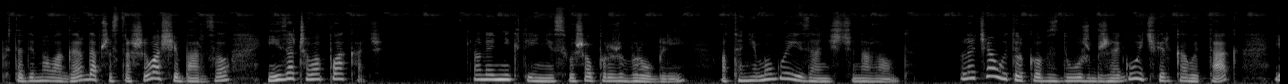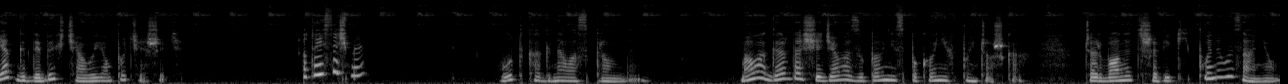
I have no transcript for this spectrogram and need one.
Wtedy mała Gerda przestraszyła się bardzo i zaczęła płakać. Ale nikt jej nie słyszał prócz wróbli, a te nie mogły jej zanieść na ląd. Leciały tylko wzdłuż brzegu i ćwierkały tak, jak gdyby chciały ją pocieszyć. Oto jesteśmy. Łódka gnała z prądem. Mała Gerda siedziała zupełnie spokojnie w pończoszkach. Czerwone trzewiki płynęły za nią,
